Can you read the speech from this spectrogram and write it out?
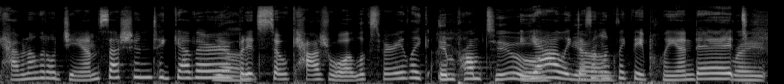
having a little jam session together, Yeah. but it's so casual. It looks very like Impromptu. yeah, like doesn't look like they planned it. Right.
